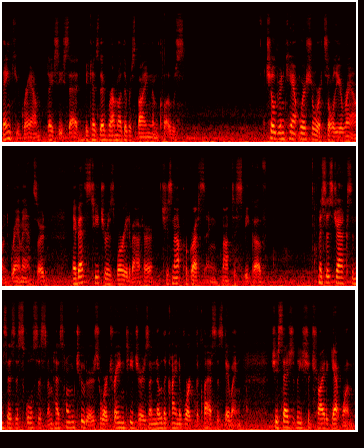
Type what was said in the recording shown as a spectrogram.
thank you, Gram, Dicey said, because their grandmother was buying them clothes. Children can't wear shorts all year round, Gram answered. Maybeth's teacher is worried about her. She's not progressing, not to speak of. Mrs. Jackson says the school system has home tutors who are trained teachers and know the kind of work the class is doing. She says we should try to get one.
